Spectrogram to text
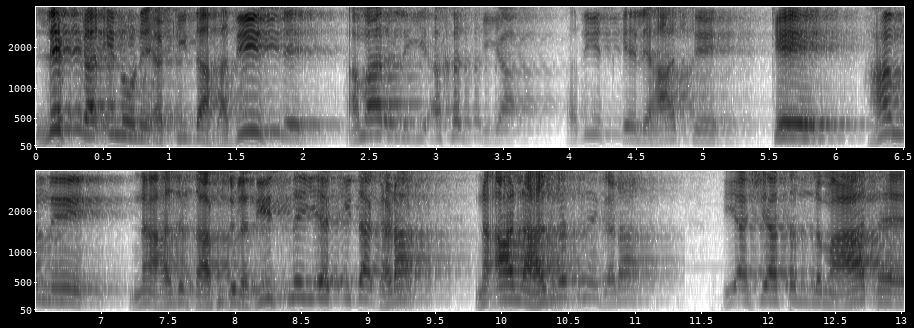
लिखकर इन्होंने अकीदा हदीस से हमारे लिए अखज किया, हदीस के लिहाज से कि हमने ना हज़रत हाफिजुल हदीस ने यह अकीदा घड़ा, ना आला हज़रत ने घड़ा। ये अशियातलमात है,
